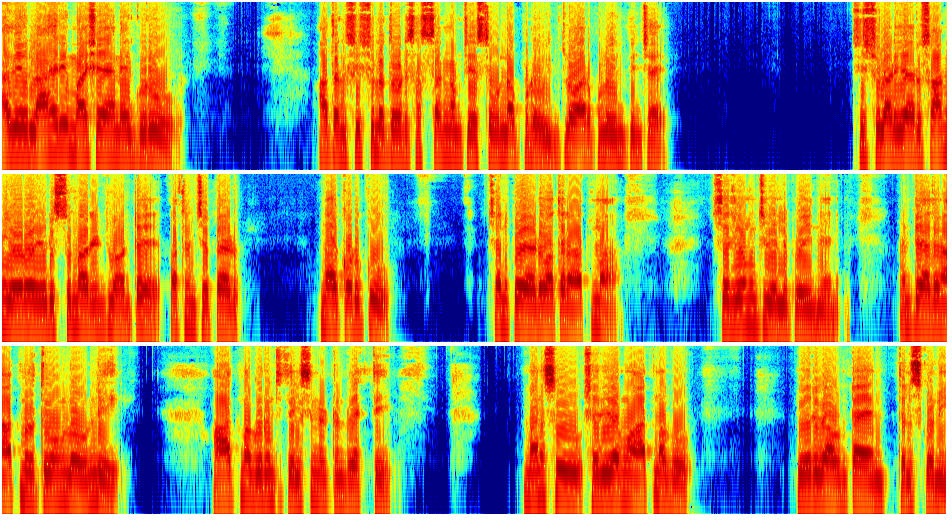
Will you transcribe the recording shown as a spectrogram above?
అదే లాహిరి మాషే అనే గురువు అతను శిష్యులతోటి సత్సంగం చేస్తూ ఉన్నప్పుడు ఇంట్లో అరుపులు వినిపించాయి. శిష్యులు అడిగారు స్వామి ఎవరో ఏడుస్తున్నారు ఇంట్లో? అంటే అతను చెప్పాడు నా కొడుకు చనిపోయాడు అతని ఆత్మ శరీరం నుంచి వెళ్ళిపోయింది అని. అంటే అతని ఆత్మతత్వంలో ఉండి ఆత్మ గురించి తెలిసినటువంటి వ్యక్తి మనసు శరీరము ఆత్మకు వేరుగా ఉంటాయని తెలుసుకొని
